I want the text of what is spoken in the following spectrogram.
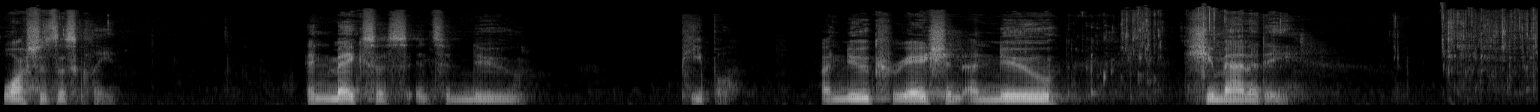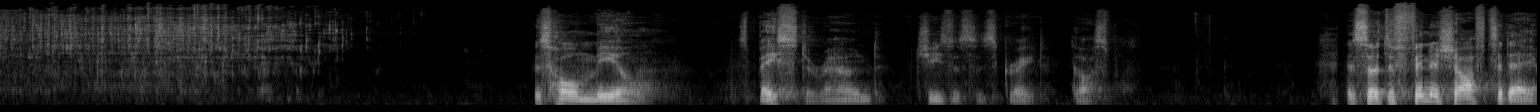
washes us clean and makes us into new people, a new creation, a new humanity. This whole meal is based around Jesus' great gospel. And so, to finish off today,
